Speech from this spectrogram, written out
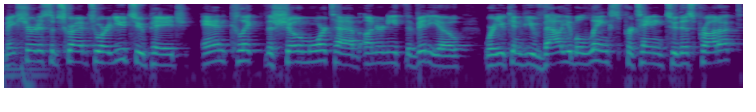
Make sure to subscribe to our YouTube page and click the Show More tab underneath the video where you can view valuable links pertaining to this product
